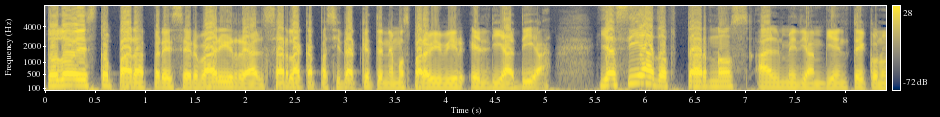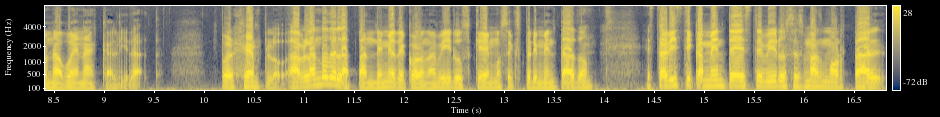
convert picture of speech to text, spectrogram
Todo esto para preservar y realzar la capacidad que tenemos para vivir el día a día, y así adoptarnos al medio ambiente con una buena calidad. Por ejemplo, hablando de la pandemia de coronavirus que hemos experimentado, estadísticamente este virus es más mortal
